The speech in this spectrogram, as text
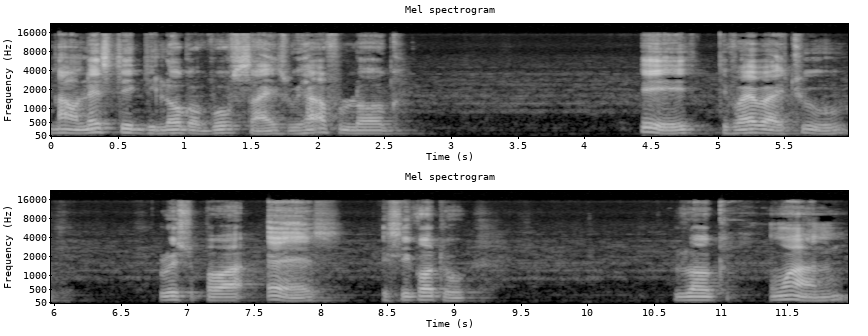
Now let's take the log of both sides. We have log 8 divided by 2 raised to power s is equal to log 1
